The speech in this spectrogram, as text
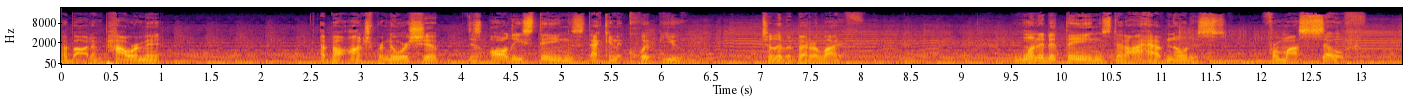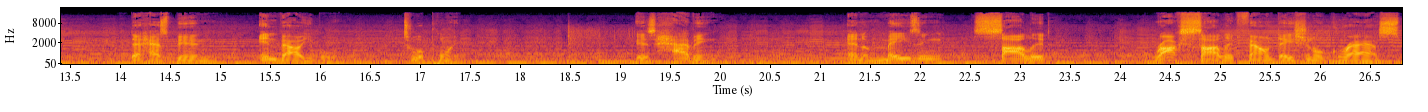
about empowerment, about entrepreneurship. There's all these things that can equip you to live a better life. One of the things that I have noticed for myself that has been invaluable to a point is having an amazing, solid, rock solid foundational grasp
